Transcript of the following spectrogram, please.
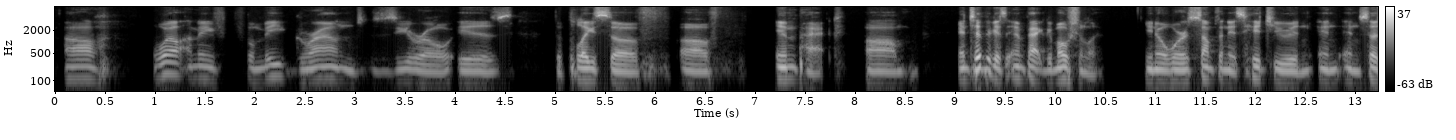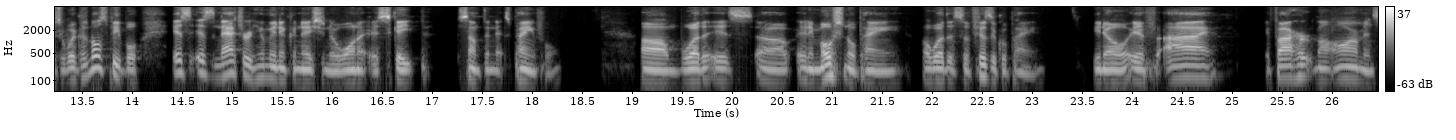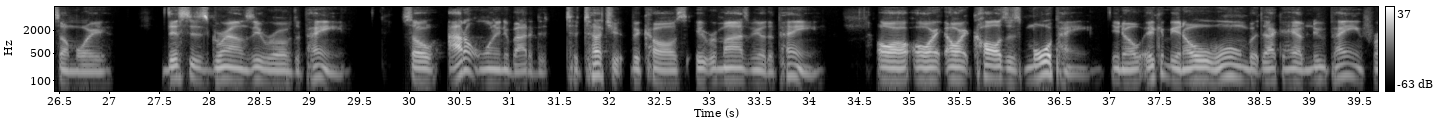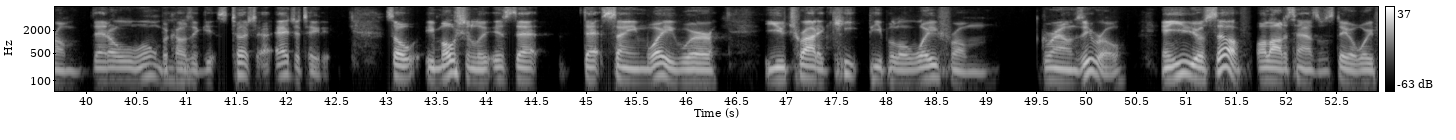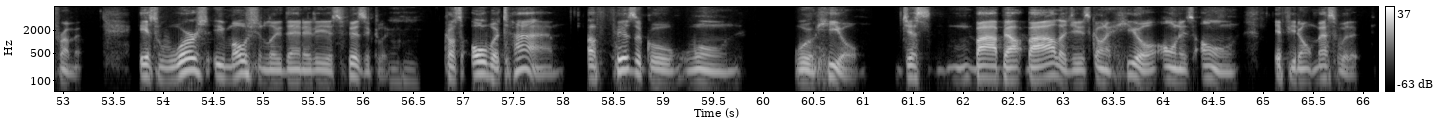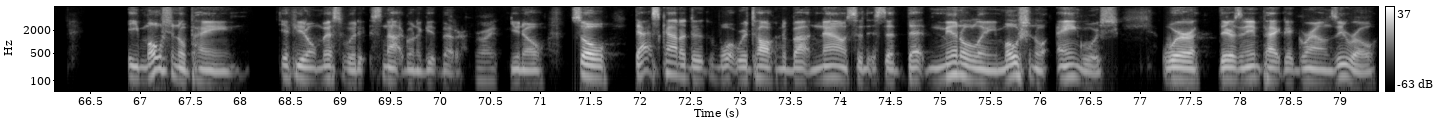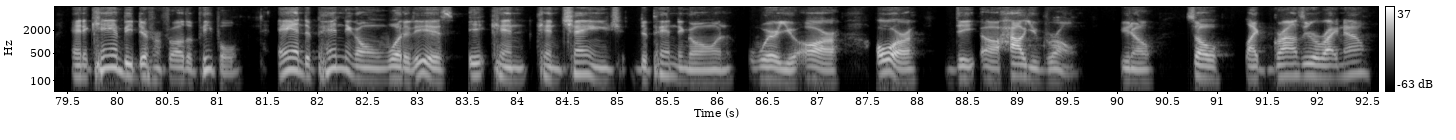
Uh, well, I mean, for me, ground zero is the place of of impact. Um, and typically it's impact emotionally, you know, where something has hit you in in, in such a way. Because most people, it's it's natural human inclination to want to escape something that's painful. Um, whether it's uh, an emotional pain or whether it's a physical pain. You know, if I if I hurt my arm in some way, this is ground zero of the pain. So I don't want anybody to, to touch it because it reminds me of the pain, or or or it causes more pain. You know, it can be an old wound, but I can have new pain from that old wound because mm-hmm. it gets touched, agitated. So emotionally, it's that that same way where you try to keep people away from ground zero, and you yourself a lot of times will stay away from it. It's worse emotionally than it is physically mm-hmm. because over time a physical wound will heal. Just by bi- biology it's going to heal on its own if you don't mess with it. Emotional pain if you don't mess with it it's not going to get better Right. you know? So that's kind of the, what we're talking about now. So it's that, that mental and emotional anguish where there's an impact at ground zero and it can be different for other people and depending on what it is it can can change depending on where you are or the uh, how you've grown you know so like ground zero right now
